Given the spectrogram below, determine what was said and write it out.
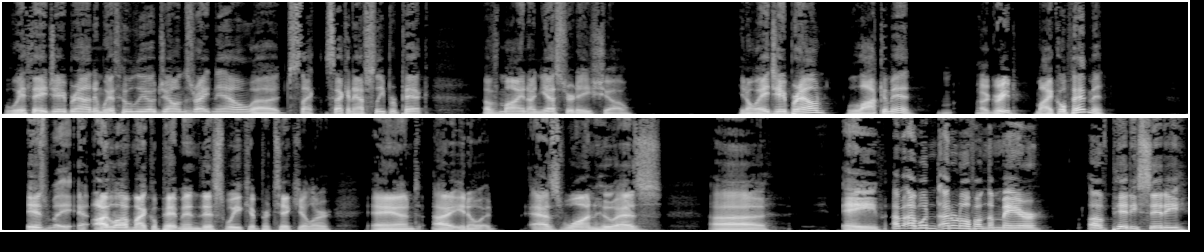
with AJ Brown and with Julio Jones right now. Uh, sec- second half sleeper pick of mine on yesterday's show. You know, AJ Brown, lock him in. Agreed. Michael Pittman. is my- I love Michael Pittman this week in particular, and I, you know, as one who has, uh, a I, I wouldn't I don't know if I'm the mayor of Pity City,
